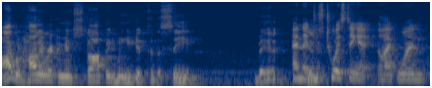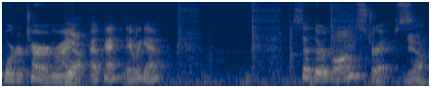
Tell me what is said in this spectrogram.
I would highly recommend stopping when you get to the seed bed. And then just it. twisting it like one quarter turn, right? Yeah. Okay, there we go. So they're long strips. Yeah.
